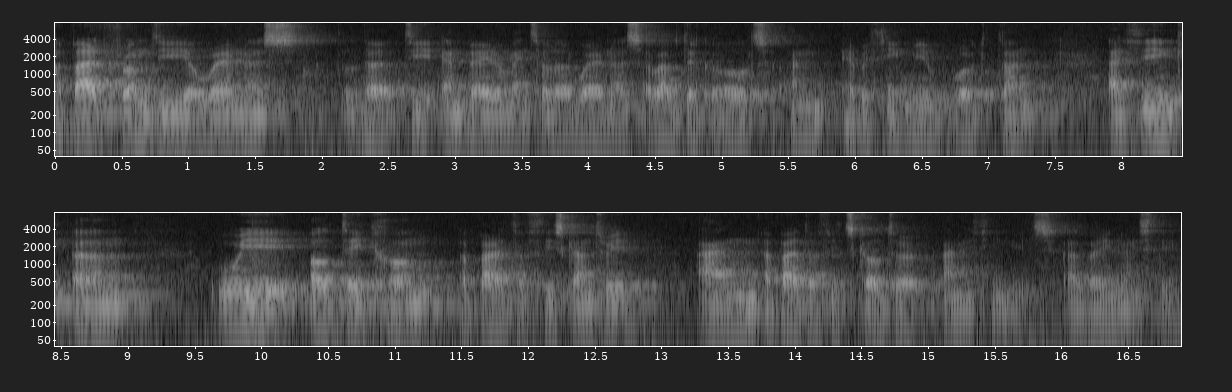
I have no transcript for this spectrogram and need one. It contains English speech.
apart from the awareness, the, the environmental awareness about the goals and everything we've worked on, I think um, we all take home a part of this country and a part of its culture, and I think it's a very nice thing.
